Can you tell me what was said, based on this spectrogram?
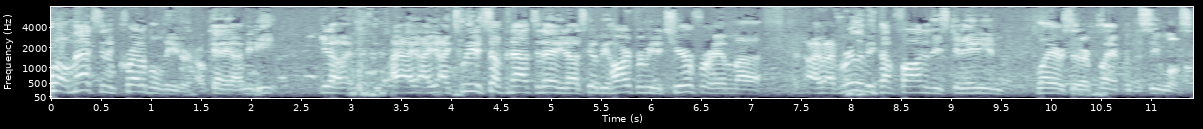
Well, Mac's an incredible leader. Okay, I mean he you know, I, I, I, tweeted something out today. You know, it's going to be hard for me to cheer for him. Uh, I, have really become fond of these Canadian players that are playing for the Seawolves.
